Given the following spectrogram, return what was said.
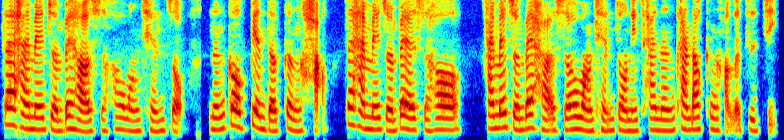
在还没准备好的时候往前走，能够变得更好。在还没准备的时候，还没准备好的时候往前走，你才能看到更好的自己。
